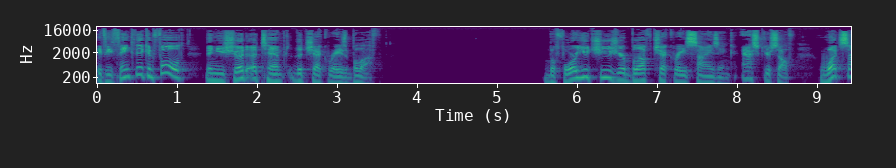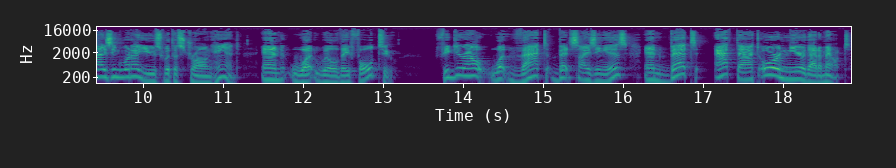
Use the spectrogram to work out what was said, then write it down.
If you think they can fold, then you should attempt the check raise bluff. Before you choose your bluff check raise sizing, ask yourself what sizing would I use with a strong hand, and what will they fold to? Figure out what that bet sizing is and bet at that or near that amount.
